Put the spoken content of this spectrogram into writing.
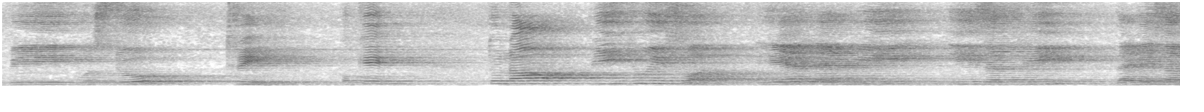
mp equals to 3 okay? So now pq is 1. here mp is a 3 that is a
